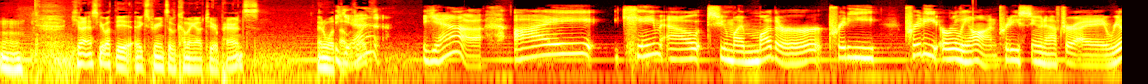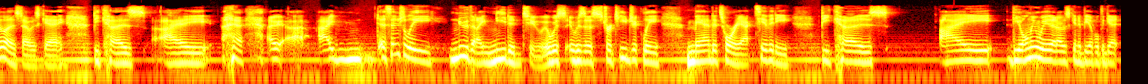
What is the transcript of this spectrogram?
Mm-hmm. can i ask you about the experience of coming out to your parents and what that yeah was like? Yeah. I came out to my mother pretty pretty early on, pretty soon after I realized I was gay, because I, I, I essentially knew that I needed to. It was it was a strategically mandatory activity because I the only way that I was going to be able to get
